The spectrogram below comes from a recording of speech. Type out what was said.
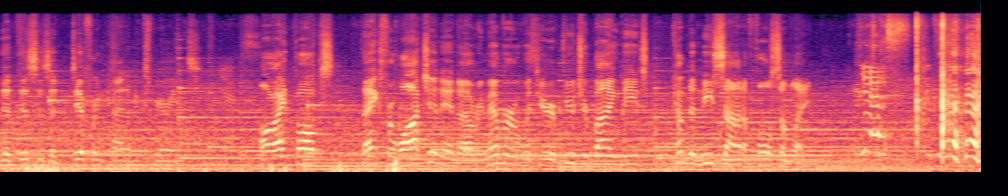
that this is a different kind of experience? Yes. All right, folks. Thanks for watching, and uh, remember, with your future buying needs, come to Nissan of Folsom Lake. Yes.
